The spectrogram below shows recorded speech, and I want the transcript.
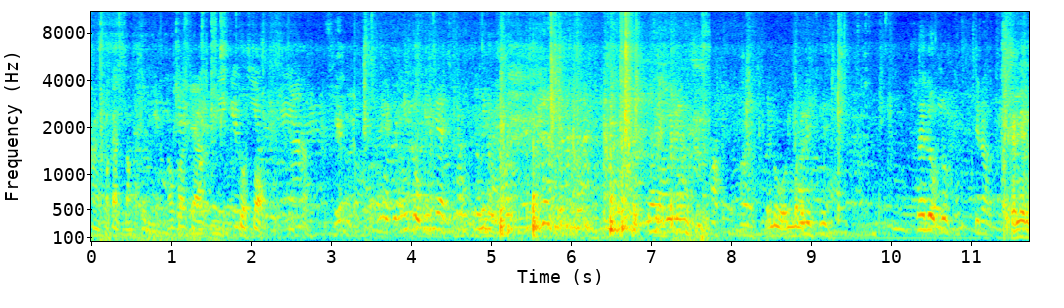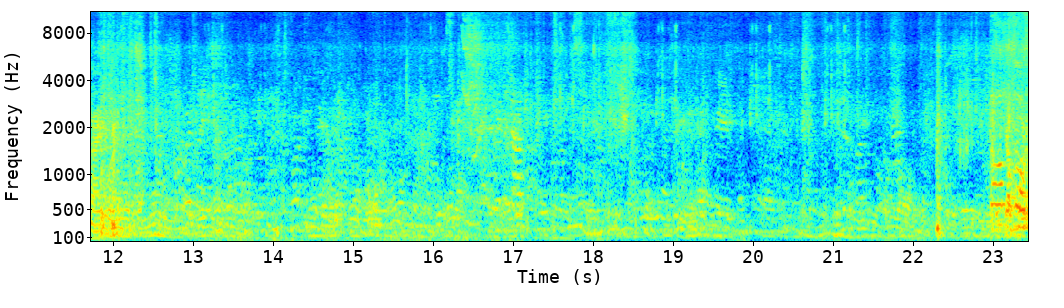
ทางประกันสังคมเนี่ยเขาก็จะตรวจสอบนะครับไปดูมันกันเล่นหลายคน จับคน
